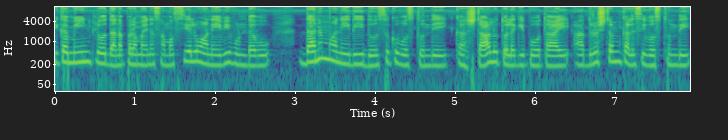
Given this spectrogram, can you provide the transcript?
ఇక మీ ఇంట్లో ధనపరమైన సమస్యలు అనేవి ఉండవు. ధనం అనేది దోసుకు వస్తుంది కష్టాలు తొలగిపోతాయి అదృష్టం కలిసి వస్తుంది.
